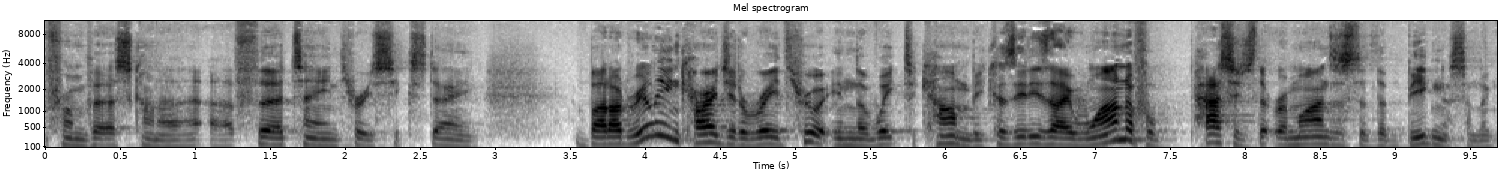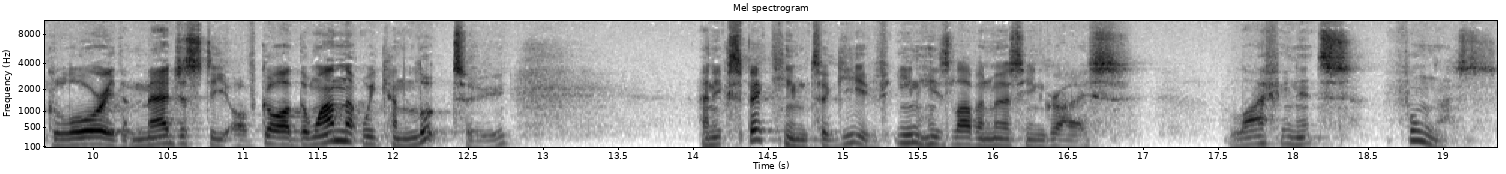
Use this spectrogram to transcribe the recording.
from verse kind of uh, 13 through 16. But I'd really encourage you to read through it in the week to come because it is a wonderful passage that reminds us of the bigness and the glory, the majesty of God, the one that we can look to and expect Him to give in His love and mercy and grace life in its fullness.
